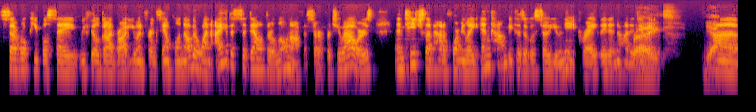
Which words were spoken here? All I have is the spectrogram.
several people say, We feel God brought you in. For example, another one, I had to sit down with their loan officer for two hours and teach them how to formulate income because it was so unique, right? They didn't know how to right. do it. Right. Yeah. Uh,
